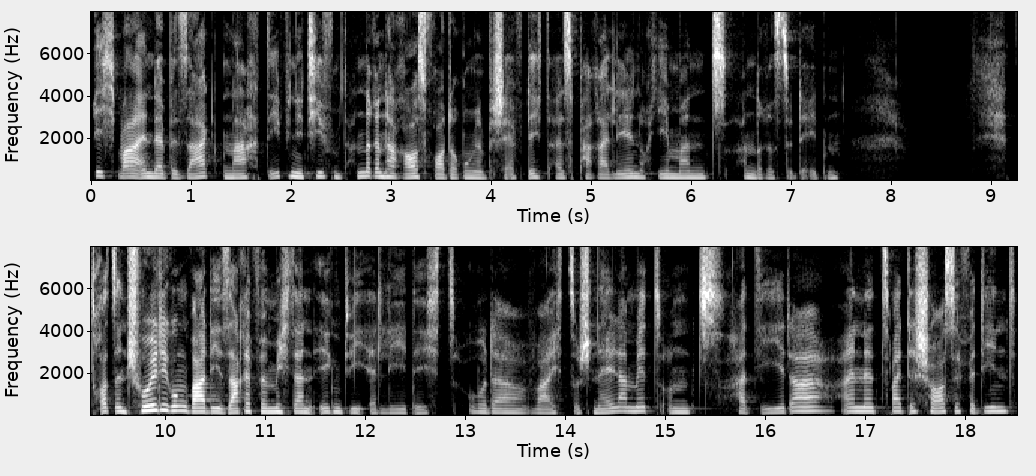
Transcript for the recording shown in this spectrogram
Ich war in der besagten Nacht definitiv mit anderen Herausforderungen beschäftigt, als parallel noch jemand anderes zu daten. Trotz Entschuldigung war die Sache für mich dann irgendwie erledigt. Oder war ich zu schnell damit und hat jeder eine zweite Chance verdient?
